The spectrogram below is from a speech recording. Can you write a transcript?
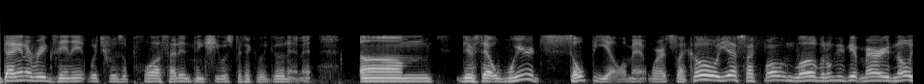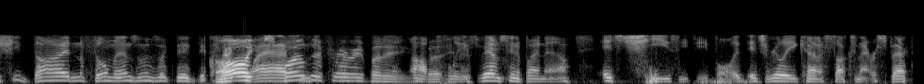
Diana Riggs in it, which was a plus. I didn't think she was particularly good in it. Um, there's that weird soapy element where it's like, oh yes, I fall in love and I'm gonna get married. No, she died, and the film ends, and it's like the the crack Oh, you spoiled and- it for everybody. Oh but- please! If you haven't seen it by now, it's cheesy, people. It, it's really kind of sucks in that respect.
